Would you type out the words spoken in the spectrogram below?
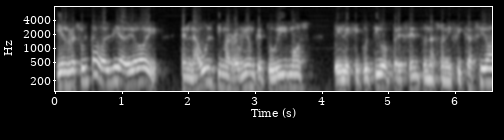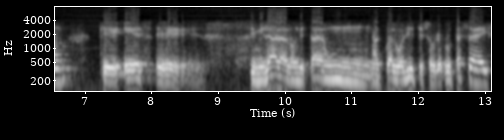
Y el resultado al día de hoy, en la última reunión que tuvimos, el ejecutivo presenta una zonificación que es eh, similar a donde está un actual boliche sobre Ruta 6,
